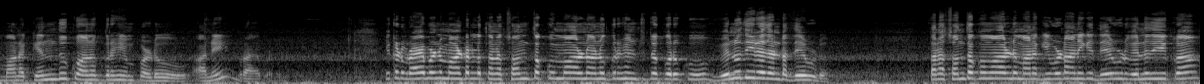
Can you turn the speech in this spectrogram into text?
మనకెందుకు అనుగ్రహింపడు అని వ్రాయబడి ఇక్కడ వ్రాయబడిన మాటల్లో తన సొంత కుమారుని అనుగ్రహించుట కొరకు వెనుదీయలేదంట దేవుడు. తన సొంత కుమారుని మనకి ఇవ్వడానికి దేవుడు వెనుదీయక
